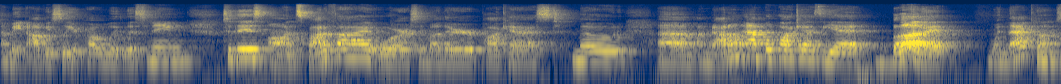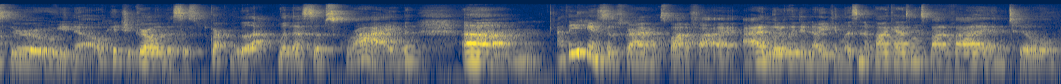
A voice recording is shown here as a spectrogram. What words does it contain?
I mean, obviously, you're probably listening to this on Spotify or some other podcast mode. Um, I'm not on Apple Podcasts yet, but when that comes through, you know, hit your girl with a subscribe with a subscribe. Um, I think you can subscribe on Spotify. I literally didn't know you can listen to podcasts on Spotify until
